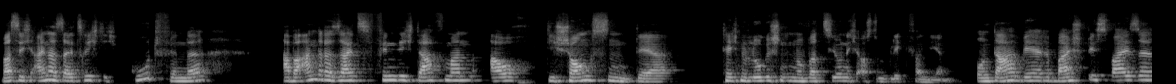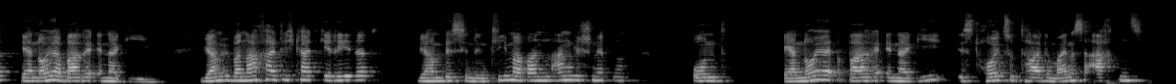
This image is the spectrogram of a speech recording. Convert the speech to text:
was ich einerseits richtig gut finde, aber andererseits finde ich, darf man auch die Chancen der technologischen Innovation nicht aus dem Blick verlieren. Und da wäre beispielsweise erneuerbare Energie. Wir haben über Nachhaltigkeit geredet, wir haben ein bisschen den Klimawandel angeschnitten und erneuerbare Energie ist heutzutage meines Erachtens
